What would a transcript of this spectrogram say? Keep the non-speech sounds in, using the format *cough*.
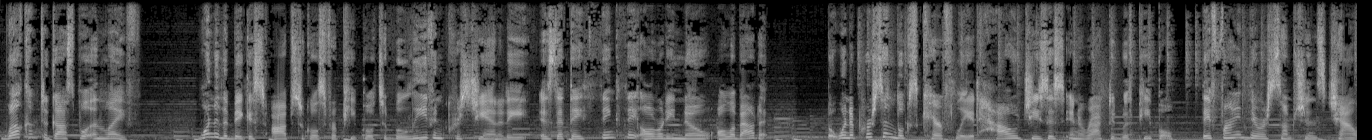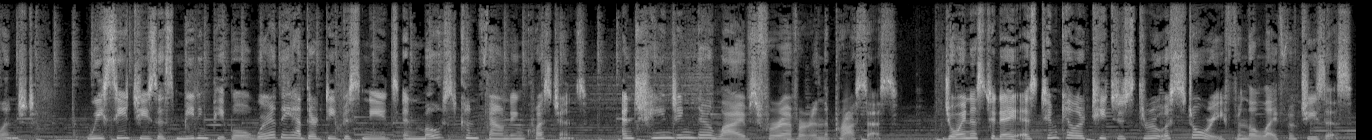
Welcome to Gospel in Life. One of the biggest obstacles for people to believe in Christianity is that they think they already know all about it. But when a person looks carefully at how Jesus interacted with people, they find their assumptions challenged. We see Jesus meeting people where they had their deepest needs and most confounding questions, and changing their lives forever in the process. Join us today as Tim Keller teaches through a story from the life of Jesus.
